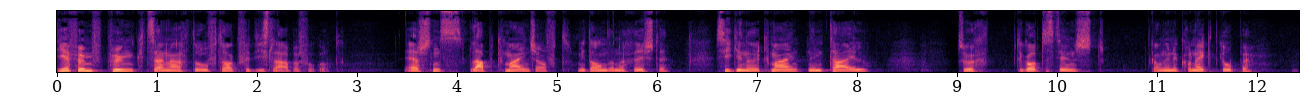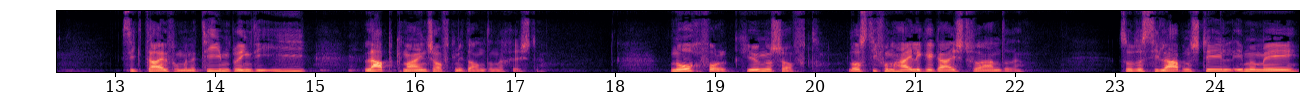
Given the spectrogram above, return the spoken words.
Die fünf Punkte sind eigentlich der Auftrag für dein Leben von Gott. Erstens, lebe Gemeinschaft mit anderen Christen. Sei in einer Gemeinde, nimm teil. Such den Gottesdienst, geh in eine Connect-Gruppe. Sei Teil von einem Team, bring dich ein. Lebe Gemeinschaft mit anderen Christen. Nachfolge, Jüngerschaft, lass dich vom Heiligen Geist verändern, so dass dein Lebensstil immer mehr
